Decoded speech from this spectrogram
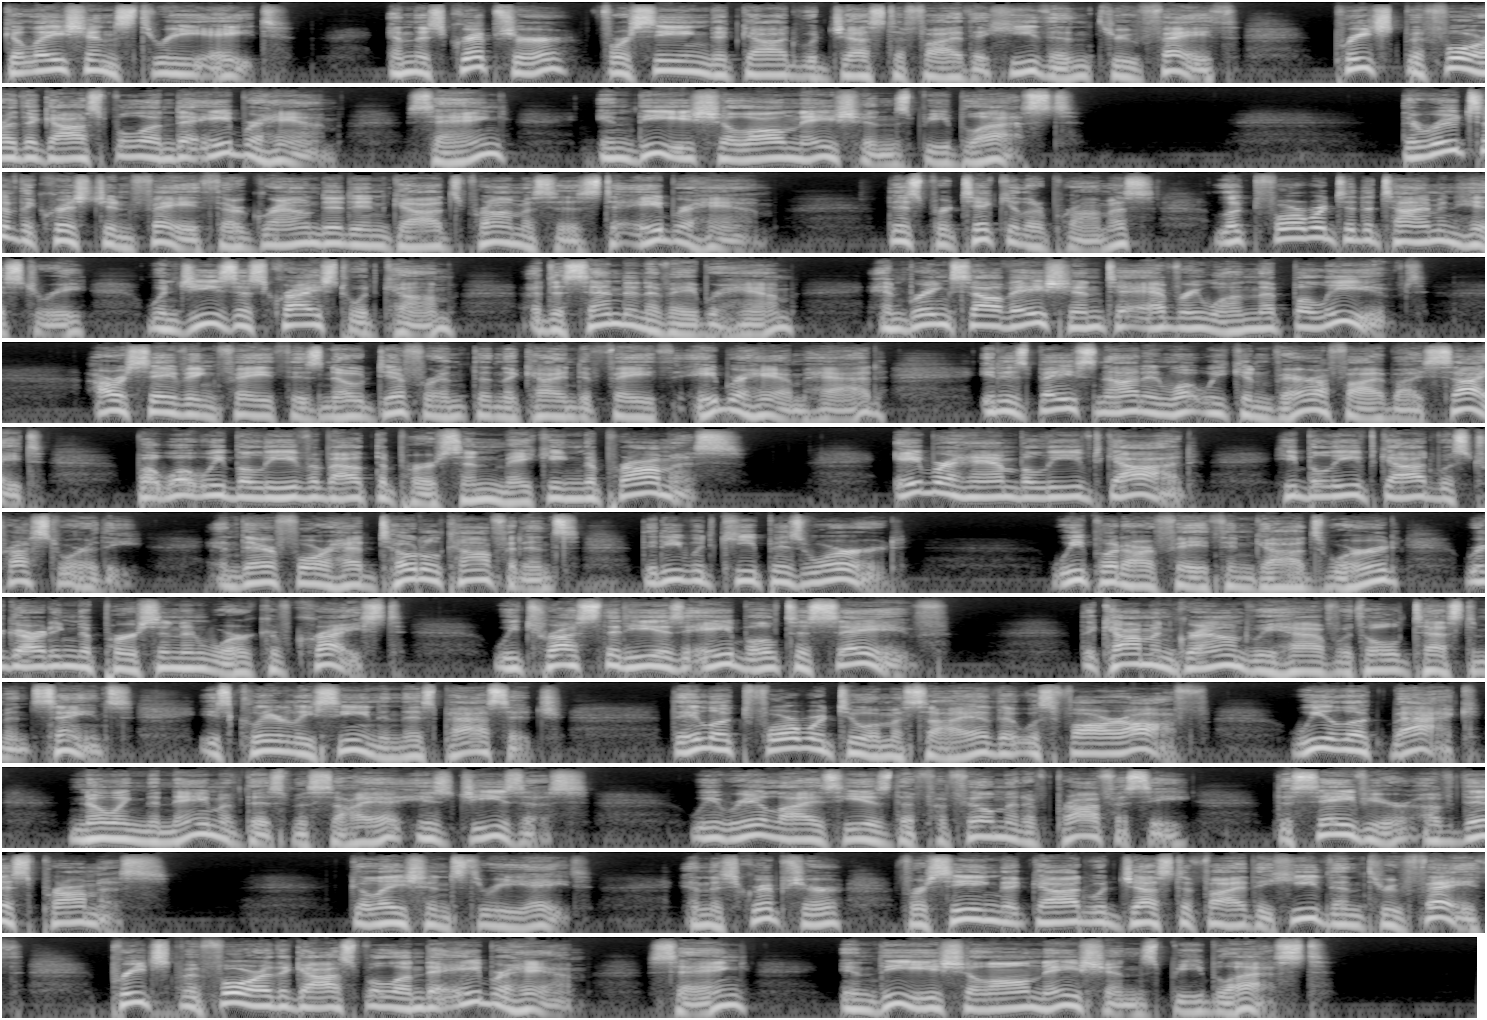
Galatians 3 8. And the scripture, foreseeing that God would justify the heathen through faith, preached before the gospel unto Abraham, saying, In thee shall all nations be blessed. The roots of the Christian faith are grounded in God's promises to Abraham. This particular promise looked forward to the time in history when Jesus Christ would come, a descendant of Abraham, and bring salvation to everyone that believed. Our saving faith is no different than the kind of faith Abraham had. It is based not in what we can verify by sight, but what we believe about the person making the promise. Abraham believed God. He believed God was trustworthy, and therefore had total confidence that he would keep his word. We put our faith in God's word regarding the person and work of Christ. We trust that he is able to save. The common ground we have with Old Testament saints is clearly seen in this passage. They looked forward to a Messiah that was far off. We look back, knowing the name of this Messiah is Jesus. We realize he is the fulfillment of prophecy, the Savior of this promise. Galatians 3 8. And the Scripture, foreseeing that God would justify the heathen through faith, preached before the gospel unto Abraham, saying, In thee shall all nations be blessed.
